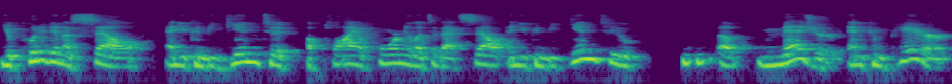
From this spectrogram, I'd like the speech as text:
You put it in a cell and you can begin to apply a formula to that cell and you can begin to uh, measure and compare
